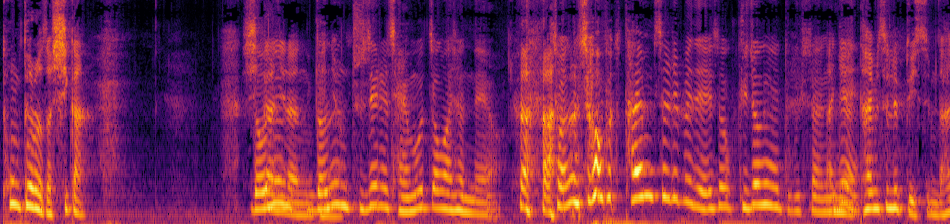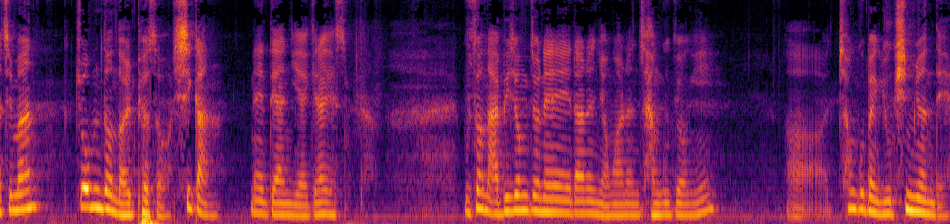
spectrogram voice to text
통틀어서 시간. 시간이라는 너는, 개념. 너는 주제를 잘못 정하셨네요. 저는 처음부터 타임슬립에 대해서 규정해 두고 있었는데 아니요, 타임슬립도 있습니다. 하지만 좀 더 넓혀서 시간에 대한 이야기를 하겠습니다. 우선 아비정전해라는 영화는 장국영이 어, 1960년대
